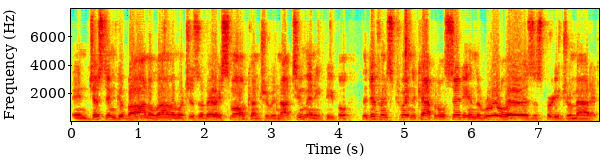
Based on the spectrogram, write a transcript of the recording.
in just in Gabon alone, which is a very small country with not too many people, the difference between the capital city and the rural areas is pretty dramatic.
